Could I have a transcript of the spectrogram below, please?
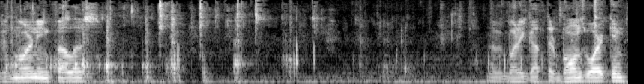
Good morning, fellas. Everybody got their bones working.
